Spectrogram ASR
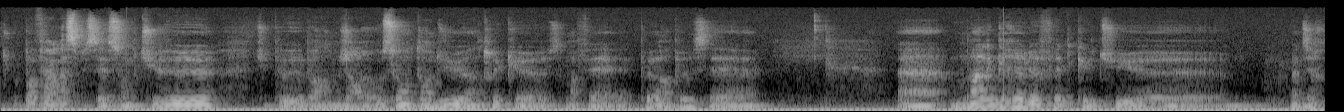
tu peux pas faire la spécialisation que tu veux. Tu peux, par exemple, j'ai aussi entendu un truc, euh, ça m'a fait peur un peu, c'est euh, malgré le fait que tu euh, on va dire,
